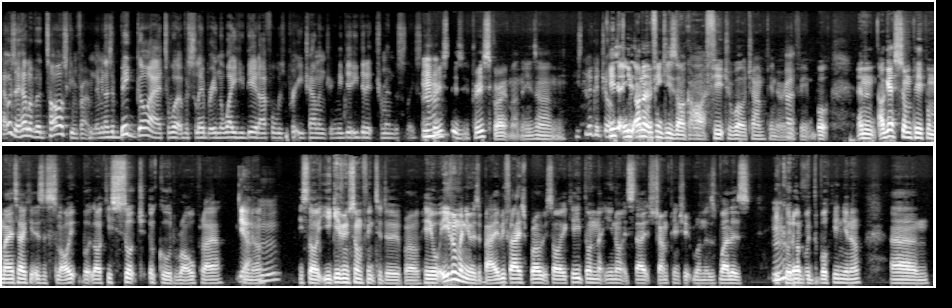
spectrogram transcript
that was a hell of a task in front of him. I mean, as a big guy to work with a celebrity in the way he did, I thought was pretty challenging. He did he did it tremendously. So Mhm. Priest is Priest great man. He's um he's done a good job. He, I don't think he's like oh, a future world champion or Right. anything, but and I guess some people may take it as a slight, but like he's such a good role player. Yeah. You know, Mhm. It's like you give him something to do, bro. He'll even when he was a babyface, bro. It's like he done that United States Championship run as well as he Mhm. could have with the booking. You know, um,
